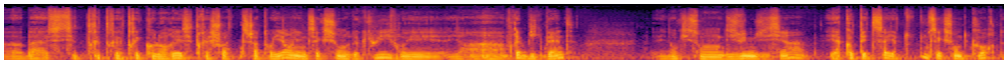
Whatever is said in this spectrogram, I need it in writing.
euh, bah, c'est très, très, très coloré, c'est très chatoyant. Il y a une section de cuivre, il y a un vrai big band. Et donc, ils sont 18 musiciens. Et à côté de ça, il y a toute une section de cordes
